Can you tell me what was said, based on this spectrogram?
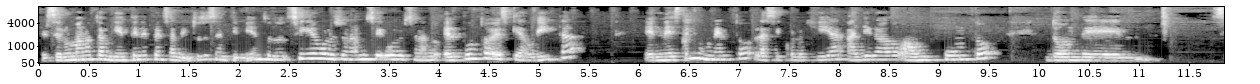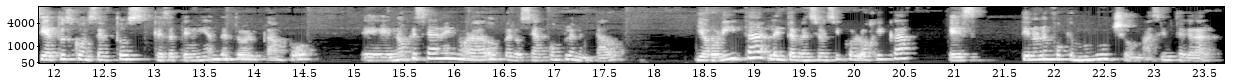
el ser humano también tiene pensamientos y sentimientos, sigue evolucionando, sigue evolucionando. El punto es que ahorita, en este momento, la psicología ha llegado a un punto donde ciertos conceptos que se tenían dentro del campo, eh, no que se han ignorado, pero se han complementado. Y ahorita la intervención psicológica es, tiene un enfoque mucho más integral,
